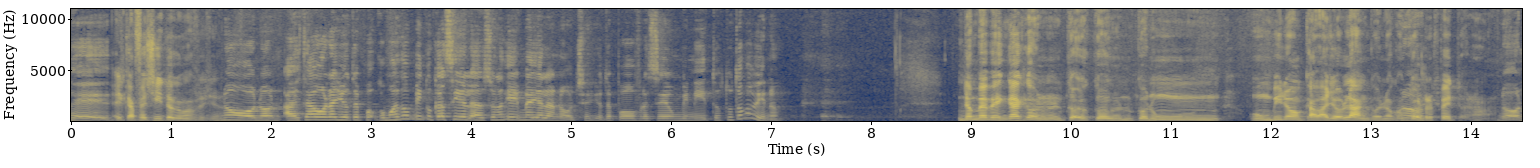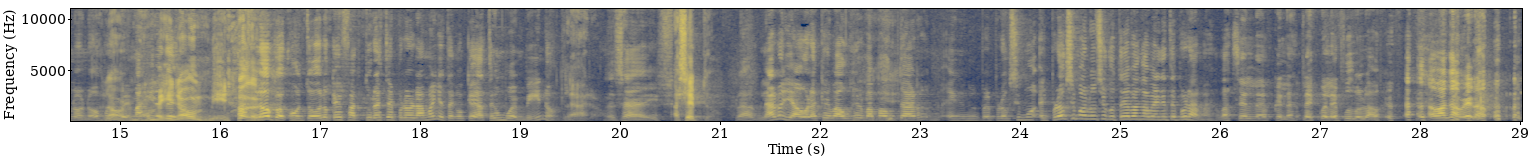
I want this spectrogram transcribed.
Eh, El cafecito que me ofrecieron. no, no, a esta hora yo te puedo, como es domingo casi, son las diez y media de la noche, yo te puedo ofrecer un vinito. ¿Tú tomas vino? No me venga con, con- con- con un, un vino caballo blanco, ¿no? Con No. todo el respeto. No, No, no, no. No, un vino, un vino. loco, con todo lo que factura este programa, yo tengo que darte un buen vino. Claro. O sea, Acepto. claro, claro, y ahora que Bauer va a pautar en el próximo, el próximo anuncio que ustedes van a ver en este programa va a ser la, la- la escuela de fútbol Bauer. la van a ver ahora.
